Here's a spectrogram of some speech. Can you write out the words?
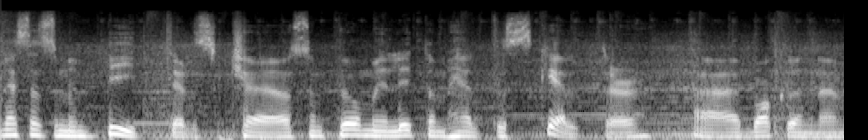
nästan som en Beatles-kör som påminner lite om Helter Skelter här i bakgrunden.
